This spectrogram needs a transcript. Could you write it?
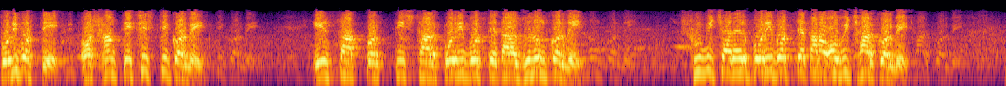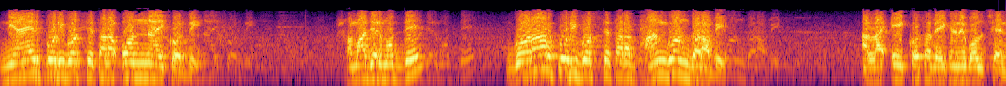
পরিবর্তে অশান্তি সৃষ্টি করবে, ইনসাফ প্রতিষ্ঠার পরিবর্তে তারা জুলুম করবে, সুবিচারের পরিবর্তে তারা অবিচার করবে, ন্যায়ের পরিবর্তে তারা অন্যায় করবে। সমাজের মধ্যে গড়ার পরিবর্তে তারা ভাঙ্গন দরাবে আল্লাহ এই কথাটা এখানে বলছেন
